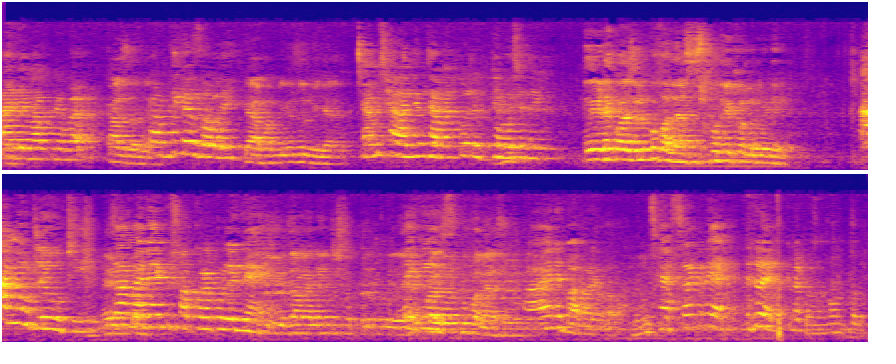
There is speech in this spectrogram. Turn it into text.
আরে বাপ। কে গা আমি সারাদিন জামাত করে উঠে বসে থাকি। এটা কয়জন সবাই করল আমি উঠলে উঠি। জামাই না একটু করে নেয় একটু করে কয়জন আরে বাবা। রে বাবা করে একটা একটা কোনো মন্তব্য।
